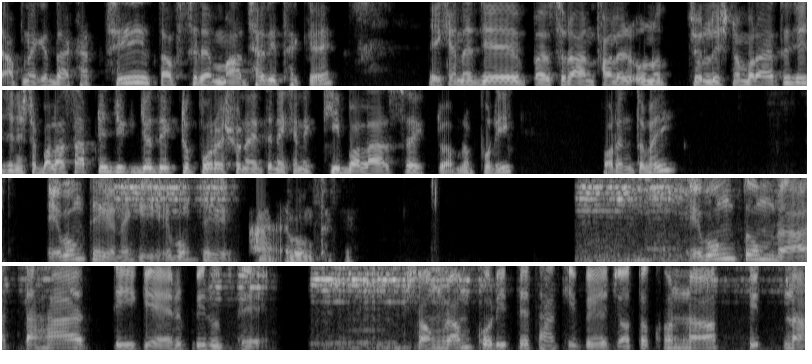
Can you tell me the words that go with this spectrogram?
আপনাকে দেখাচ্ছি তাফসিরে মাঝারি থেকে। এখানে যে সুরা আনফালের উনচল্লিশ নম্বর আয়াতে যে জিনিসটা বলা আছে আপনি যদি- যদি একটু পড়ে শোনাইতেন এখানে কি বলা আছে একটু আমরা পড়ি। পড়েন তো ভাই। এবং থেকে নাকি? এবং থেকে? হ্যাঁ এবং থেকে। এবং তোমরা তাহাদিগের বিরুদ্ধে সংগ্রাম করিতে থাকিবে যতক্ষণ না ফিতনা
